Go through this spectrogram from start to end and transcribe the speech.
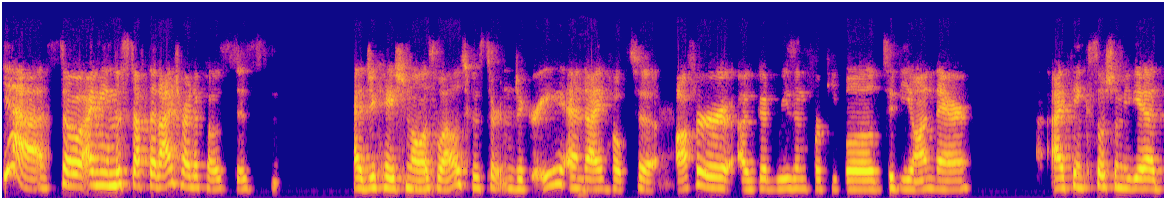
Yeah. So, I mean, the stuff that I try to post is educational as well to a certain degree. And I hope to offer a good reason for people to be on there. I think social media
